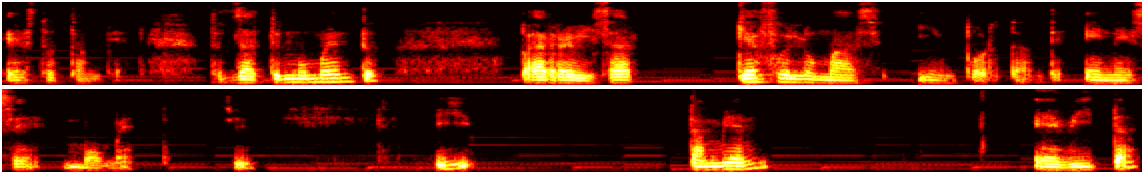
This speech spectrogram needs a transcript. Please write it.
esto también. Entonces, date un momento para revisar qué fue lo más importante en ese momento. ¿sí? Y también evita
